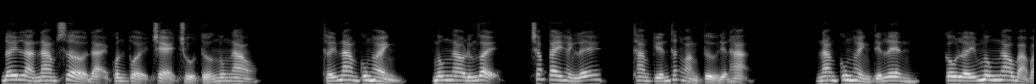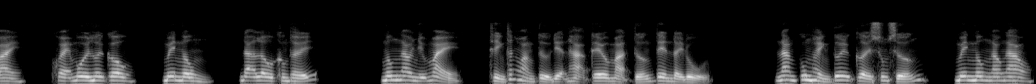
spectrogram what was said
Đây là nam sở đại quân tuổi trẻ chủ tướng ngông Ngao. Thấy nam cung hành, ngông Ngao đứng dậy, chắp tay hành lễ, tham kiến thất hoàng tử điện hạ. Nam cung hành tiến lên, câu lấy Mông Ngao bả vai, khỏe môi hơi câu, mênh ngông, đã lâu không thấy. Mông Ngao nhíu mày, thỉnh thất hoàng tử điện hạ kêu mặt tướng tên đầy đủ. Nam cung hành tươi cười sung sướng, mênh mông ngao ngao.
